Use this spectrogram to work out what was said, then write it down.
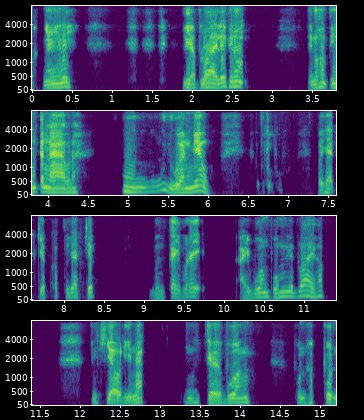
บักไงเลย เรียบร้อยเลยพี่น้องเห็นไหมครับอินตนาพนะโอ้อยู่วันแมวประหยัดเก็บครับประหยัดเก็บ เบื้องใกล้บ่ได้ ไอ้บ่วงผมเรียบร้อยครับมันเขียวดีนัก เจอบ่วงปุ่นครับปุ่น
